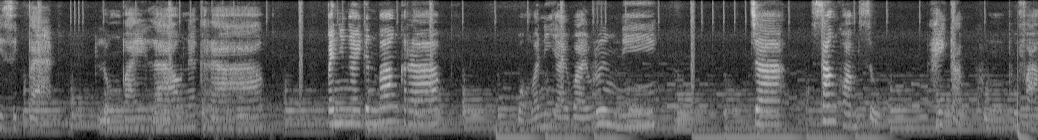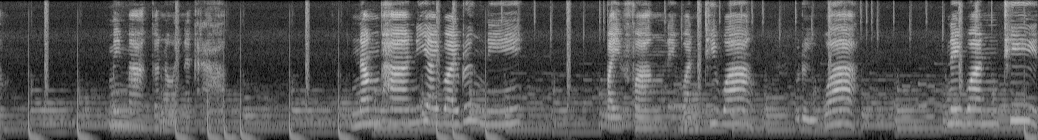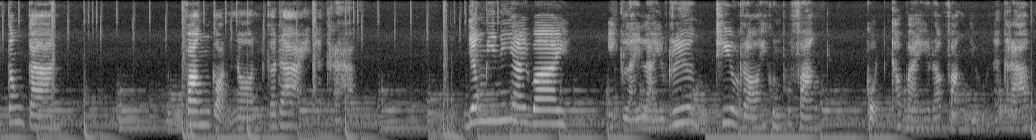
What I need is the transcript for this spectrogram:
28 ลงไปแล้วนะครับ เป็นยังไงกันบ้างครับ หวังว่านิยายวายเรื่องนี้ จะสร้างความสุขให้กับคุณผู้ฟัง ไม่มากก็น้อยนะครับนำพานิยายวายเรื่องนี้ ไปฟังในวันที่ว่าง หรือว่า ในวันที่ต้องการ ฟังก่อนนอนก็ได้นะ ยังมีนิยายวาย อีกหลาย ๆ เรื่องที่รอให้คุณผู้ฟัง กดเข้าไปรับฟังอยู่นะครับ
